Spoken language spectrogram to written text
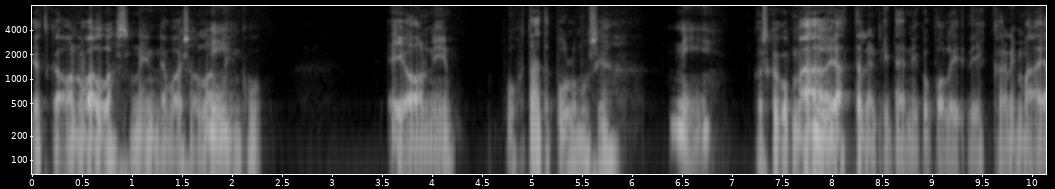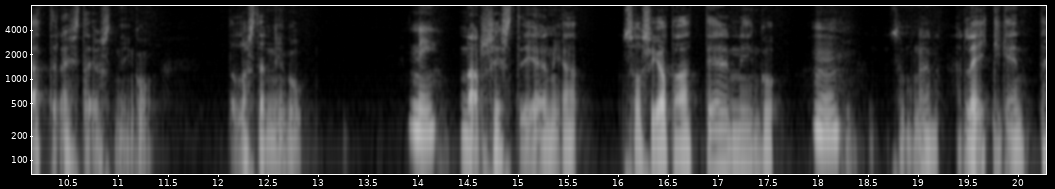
jotka on vallassa, niin ne vois olla Niin. niin. Niinku, ei ole niin puhtaita pulmusia. niin, Koska kun mä Niin. ajattelen itse niinku politiikkaa, niin mä ajattelen sitä just niinku tällaisten niinku niin, narsistien ja sosiopaattien niinku mm, semmoinen leikkikenttä.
